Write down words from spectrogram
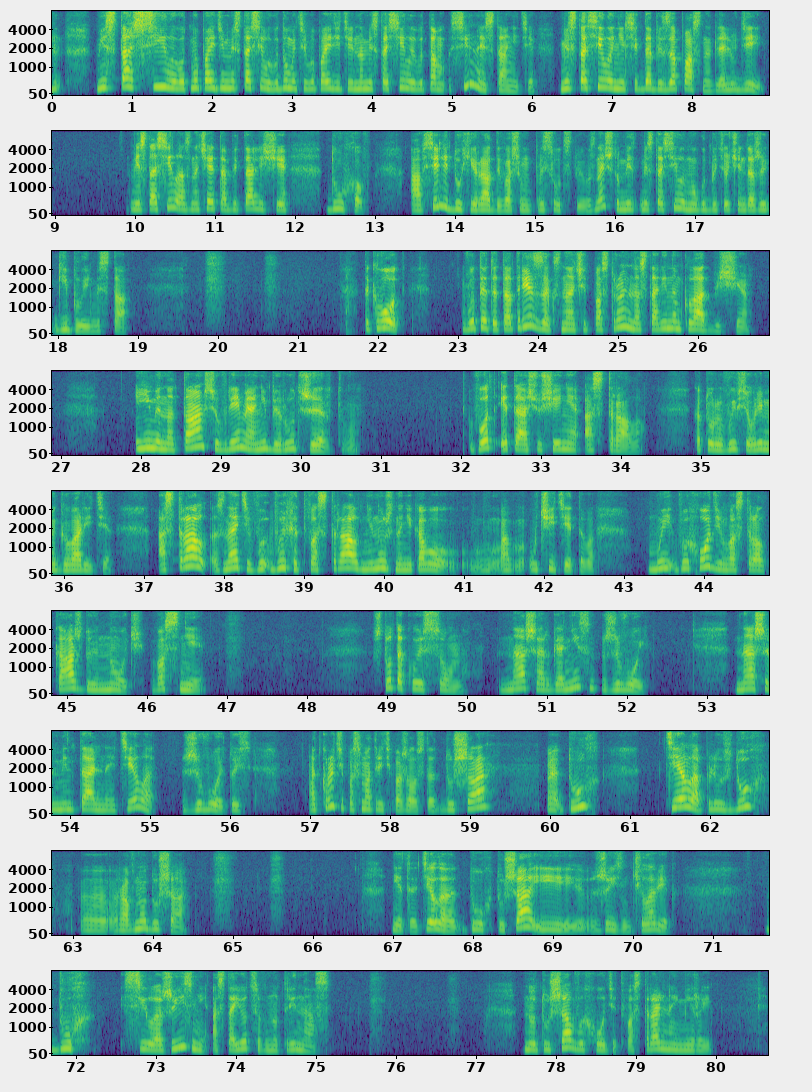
места силы, вот мы поедем места силы, вы думаете, вы поедете на места силы, и вы там сильные станете? Места силы не всегда безопасны для людей. Места силы означает обиталище духов. А все ли духи рады вашему присутствию? Вы знаете, что места силы могут быть очень даже гиблые места – так вот, вот этот отрезок, значит, построен на старинном кладбище. И именно там все время они берут жертву. Вот это ощущение астрала, которое вы все время говорите. Астрал, знаете, выход в астрал, не нужно никого учить этого. Мы выходим в астрал каждую ночь во сне. Что такое сон? наш организм живой. наше ментальное тело живое. То есть откройте, посмотрите, пожалуйста, душа, э, дух, тело плюс дух э, равно душа. Нет, тело, дух, душа и жизнь, человек. Дух, сила жизни остается внутри нас. Но душа выходит в астральные миры.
